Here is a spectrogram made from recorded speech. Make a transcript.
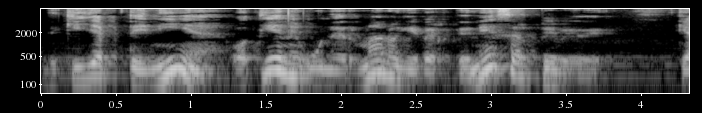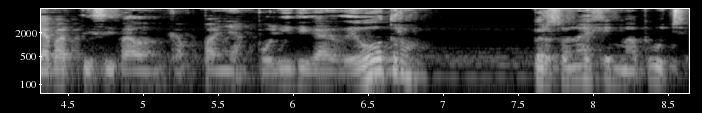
de que ella tenía o tiene un hermano que pertenece al PPD, que ha participado en campañas políticas de otros personajes mapuche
